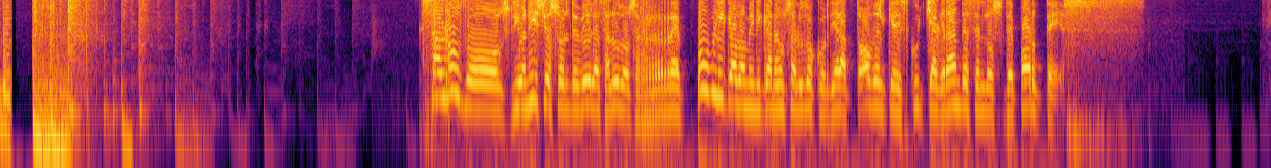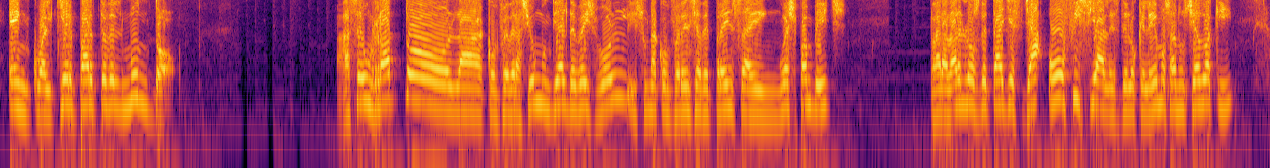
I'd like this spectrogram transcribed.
Saludos Dionisio Soldevila, saludos República Dominicana, un saludo cordial a todo el que escucha Grandes en los Deportes. En cualquier parte del mundo. Hace un rato la Confederación Mundial de Béisbol hizo una conferencia de prensa en West Palm Beach para dar los detalles ya oficiales de lo que le hemos anunciado aquí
